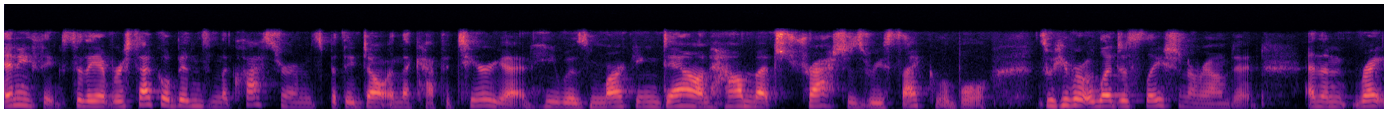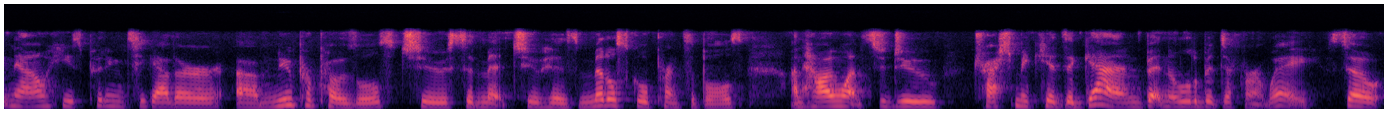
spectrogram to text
anything. So they have recycle bins in the classrooms, but they don't in the cafeteria. And he was marking down how much trash is recyclable. So he wrote legislation around it. And then right now he's putting together um, new proposals to submit to his middle school principals on how he wants to do trash me kids again, but in a little bit different way. So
